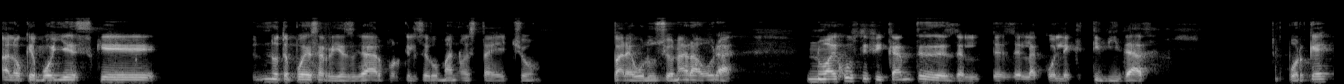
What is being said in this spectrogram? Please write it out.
a lo que voy es que no te puedes arriesgar porque el ser humano está hecho para evolucionar ahora. No hay justificante desde, desde la colectividad. ¿Por qué?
